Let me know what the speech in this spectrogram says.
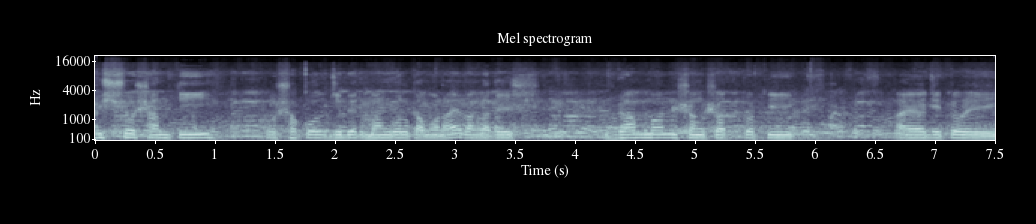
বিশ্ব শান্তি ও সকল জীবের মঙ্গল কামনায় বাংলাদেশ ব্রাহ্মণ সংসদ কর্তৃক আয়োজিত এই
